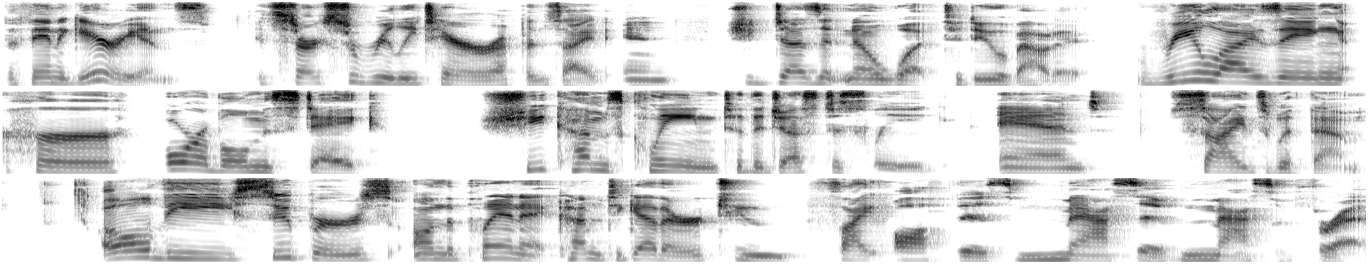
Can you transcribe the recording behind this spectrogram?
the Thanagarians. It starts to really tear her up inside, and she doesn't know what to do about it. realizing her horrible mistake, she comes clean to the Justice League and sides with them. All the supers on the planet come together to fight off this massive, massive threat.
